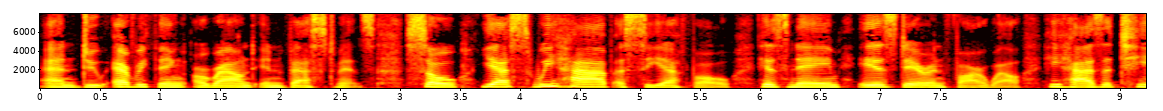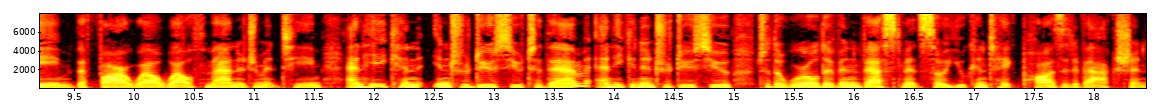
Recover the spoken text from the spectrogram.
and do everything around investments. So, yes, we have a CFO. His name is Darren Farwell. He has a team, the Farwell Wealth Management Team, and he can introduce you to them and he can introduce you to the world of investment so you can take positive action.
